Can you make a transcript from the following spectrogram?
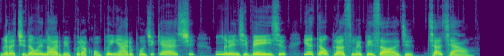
Gratidão enorme por acompanhar o podcast. Um grande beijo e até o próximo episódio. Tchau, tchau.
